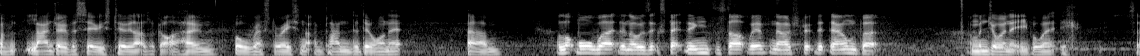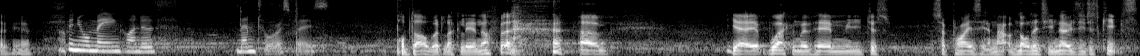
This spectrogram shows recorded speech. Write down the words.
I've Land Rover Series 2 that I've got at home, full restoration that I'm planning to do on it. Um, a lot more work than I was expecting to start with. Now I've stripped it down, but I'm enjoying it either way. so yeah, What's been your main kind of mentor, I suppose? Bob Darwood, luckily enough. um, yeah, working with him, you just surprised the amount of knowledge he knows. He just keeps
